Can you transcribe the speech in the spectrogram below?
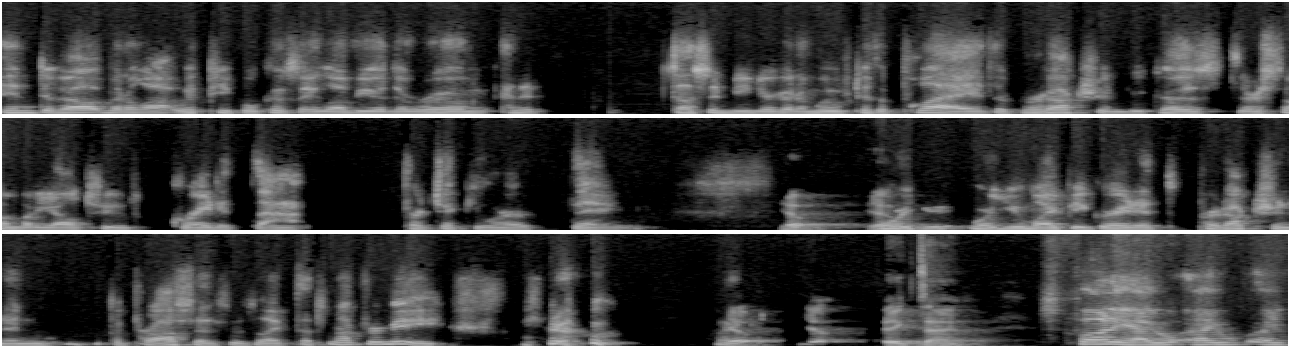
in development a lot with people because they love you in the room, and it doesn't mean you're going to move to the play, the production, because there's somebody else who's great at that particular thing. Yep. yep. Or you or you might be great at production and the process is like that's not for me. You know. Like, yep. Yep. Big time. It's funny. I, I I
